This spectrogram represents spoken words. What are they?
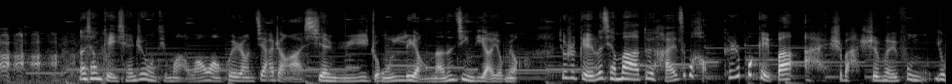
那像给钱这种题目啊，往往会让家长啊陷于一种两难的境地啊，有没有？就是给了钱吧，对孩子不好；可是不给吧，哎，是吧？身为父母又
